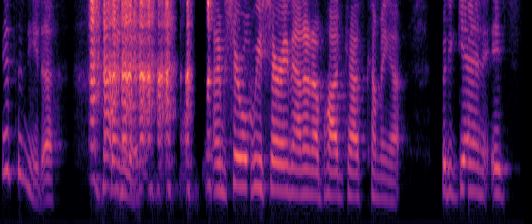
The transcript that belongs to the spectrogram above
it's Anita. So anyway, I'm sure we'll be sharing that on a podcast coming up. But again, it's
